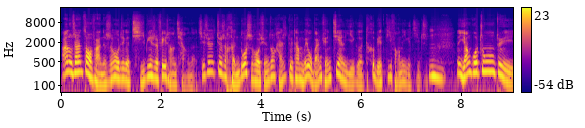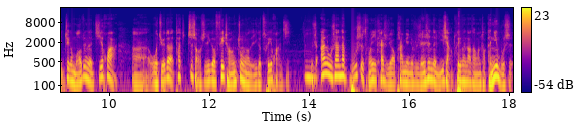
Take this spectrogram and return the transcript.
安禄山造反的时候，这个骑兵是非常强的，其实就是很多时候玄宗还是对他没有完全建立一个特别提防的一个机制。嗯那杨国忠对这个矛盾的激化啊、我觉得他至少是一个非常重要的一个催化剂。嗯，就是安禄山他不是从一开始要叛变，就是人生的理想推翻大唐王朝，肯定不是。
